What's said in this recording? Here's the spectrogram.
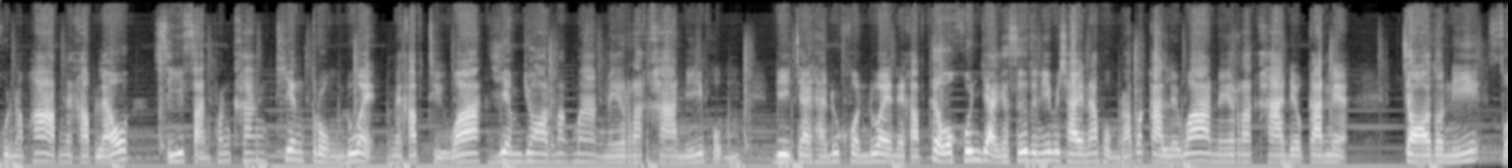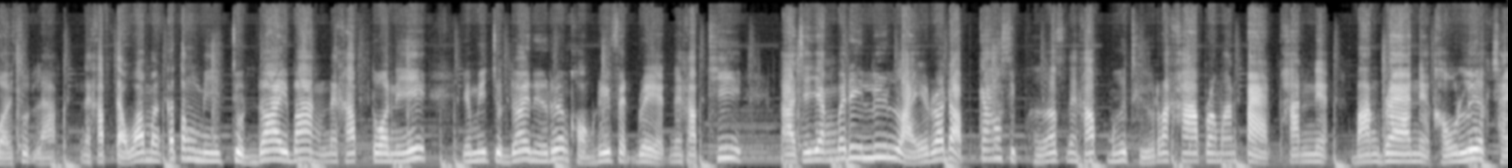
คุณภาพนะครับ แล้วสีสันค่อนข้างเที่ยงตรงด้วยนะครับ ถือว่าเยี่ยมยอดมากๆ ในราคานี้ผมดีใจแทนทุกคนด้วยนะครับถ้าเกิดว่าคุณอยากจะซื้อตัวนี้ไปใช้นะ ผมรับประกันเลยว่าในราคาเดียวกันเนี่ย จอตัวนี้สวยสุดแล้วนะครับแต่ว่ามันก็ต้องมีจุดด้อยบ้างนะครับตัวนี้ยังมีจุดด้อยในเรื่องของ refresh rate นะครับที่อาจจะยังไม่ได้ลื่นไหลระดับ 90 Hz นะครับมือถือราคาประมาณ 8,000 เนี่ยบางแบรนด์เนี่ยเขาเลือกใช้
